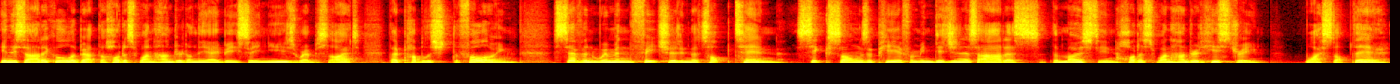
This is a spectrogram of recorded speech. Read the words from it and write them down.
In this article about the hottest 100 on the ABC News website, they published the following. Seven women featured in the top 10. Six songs appear from Indigenous artists, the most in hottest 100 history. Why stop there?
